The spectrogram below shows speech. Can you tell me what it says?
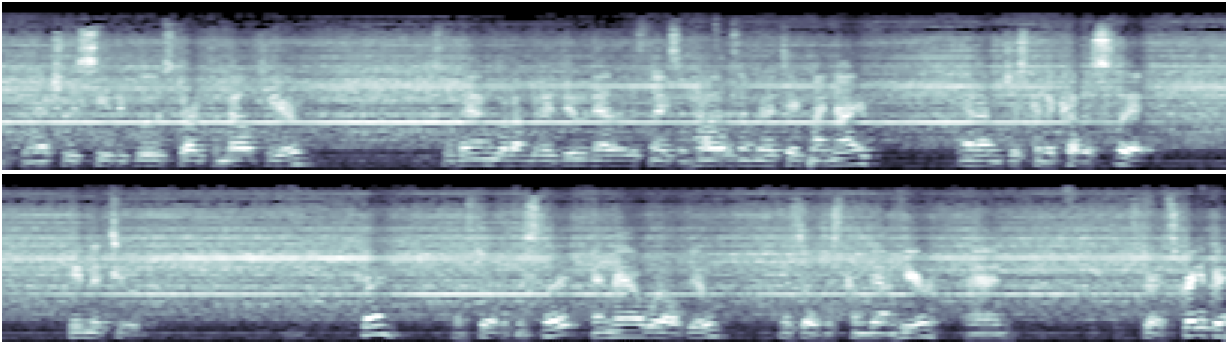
You can actually see the glue start to melt here. So then what I'm going to do now that it's nice and hot is I'm going to take my knife and I'm just going to cut a slit in the tube. Okay, I'll start with the slit and now what I'll do is I'll just come down here and start scraping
